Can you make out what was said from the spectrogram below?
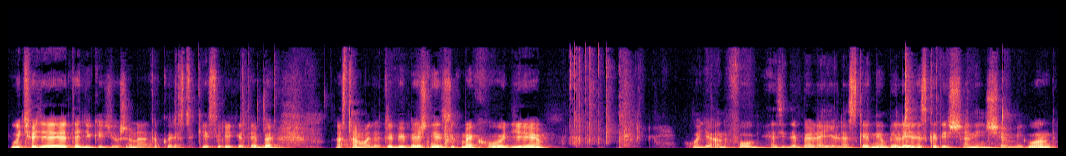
úgyhogy eh, tegyük is gyorsan át akkor ezt a készüléket ebbe, aztán majd a többibe, és nézzük meg, hogy eh, hogyan fog ez ide beleilleszkedni. A beleilleszkedéssel nincs semmi gond.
